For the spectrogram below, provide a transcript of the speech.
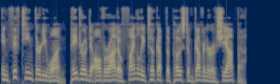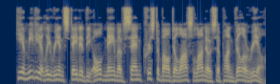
In 1531, Pedro de Alvarado finally took up the post of governor of Chiapa. He immediately reinstated the old name of San Cristobal de los Llanos upon Villa Real.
